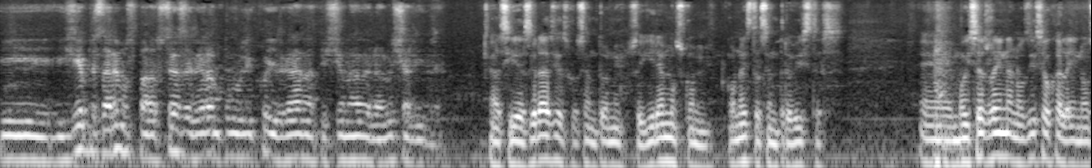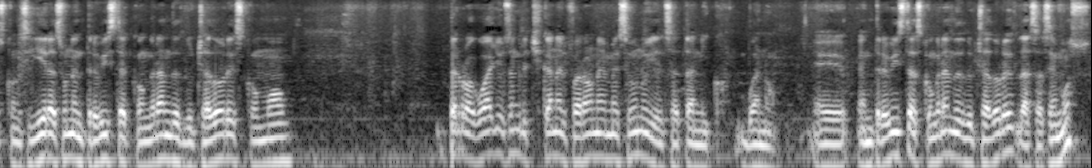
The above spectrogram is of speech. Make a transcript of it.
y, siempre estaremos para ustedes el gran público y el gran aficionado de la lucha libre. Así es, gracias José Antonio. Seguiremos con, con estas entrevistas. Eh, Moisés Reina nos dice, ojalá y nos consiguieras una entrevista con grandes luchadores como Perro Aguayo, Sangre Chicana, El Faraón MS1 y El Satánico. Bueno, eh, entrevistas con grandes luchadores las hacemos.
